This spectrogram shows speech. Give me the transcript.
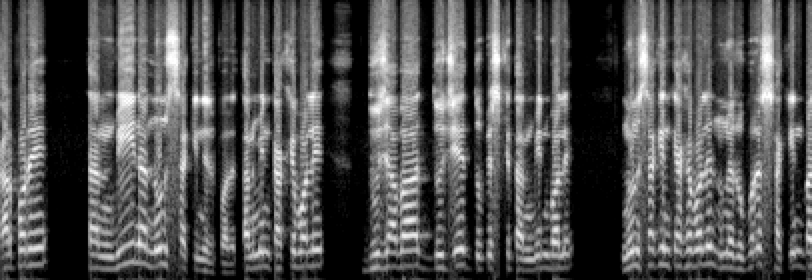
তারপরে তানবিন আর নুন সাকিনের পরে। তানবিন কাকে বলে? দুজাবা দুজে দুপেশকে তানবিন বলে। নুন সাকিন কাকে বলে? নুনের উপরে সাকিন বা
